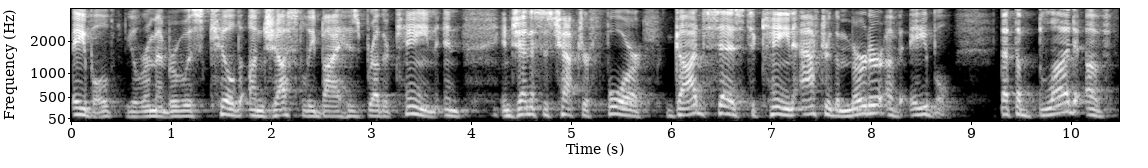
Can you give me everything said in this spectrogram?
Abel, you'll remember, was killed unjustly by his brother Cain. And in Genesis chapter 4, God says to Cain after the murder of Abel that the blood of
